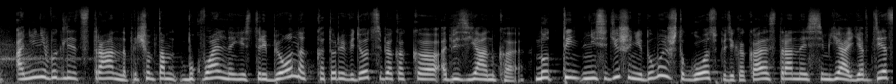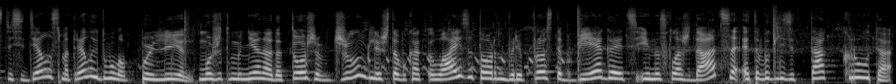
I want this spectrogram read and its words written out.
Они не выглядят странно, причем там буквально есть ребенок, который ведет себя как э, обезьянка. Но ты не сидишь и не думаешь, что, господи, какая странная семья. Я в детстве сидела, смотрела и думала, блин, может мне надо тоже в джунгли, чтобы как Лайза Торнбери просто бегать и наслаждаться. Это выглядит так круто.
